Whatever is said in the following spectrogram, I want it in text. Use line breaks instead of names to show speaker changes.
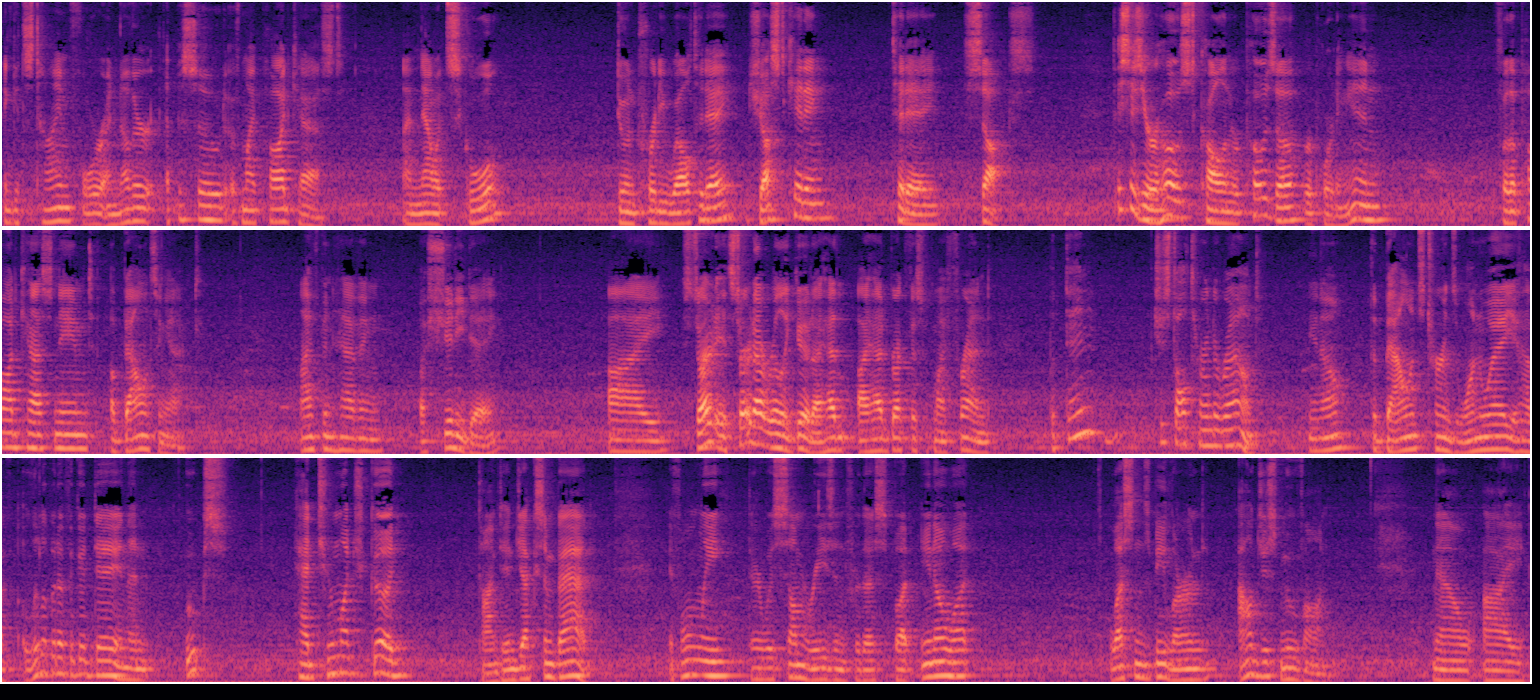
think it's time for another episode of my podcast. I'm now at school, doing pretty well today. Just kidding. Today sucks. This is your host, Colin Raposa, reporting in for the podcast named A Balancing Act. I've been having a shitty day. I started it started out really good. I had I had breakfast with my friend, but then just all turned around. You know? The balance turns one way, you have a little bit of a good day and then oops, had too much good. Time to inject some bad. If only there was some reason for this, but you know what? Lessons be learned. I'll just move on. Now, I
